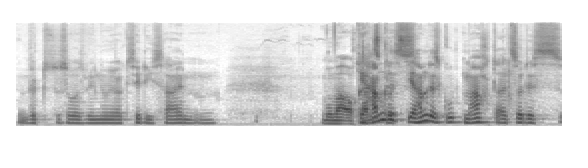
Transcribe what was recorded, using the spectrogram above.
wird sowas wie New York City sein. Wo man auch die, ganz haben das, die haben das gut gemacht, also das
